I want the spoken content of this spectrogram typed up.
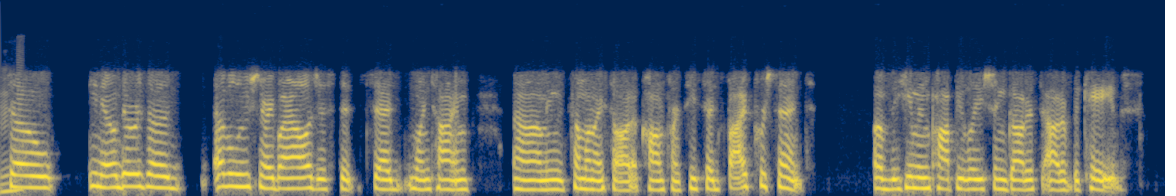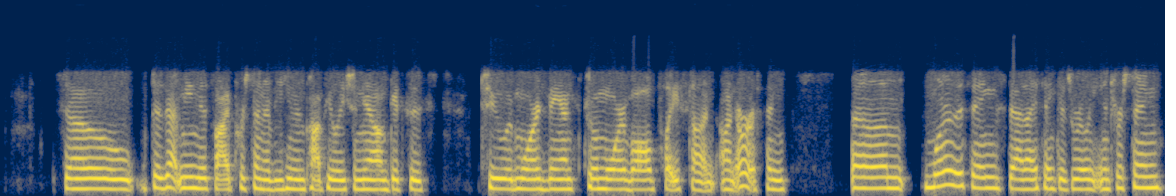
Mm-hmm. So, you know, there was a evolutionary biologist that said one time, um, and someone I saw at a conference, he said 5% of the human population got us out of the caves. So does that mean that 5% of the human population now gets us to a more advanced, to a more evolved place on, on Earth? And um, one of the things that I think is really interesting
